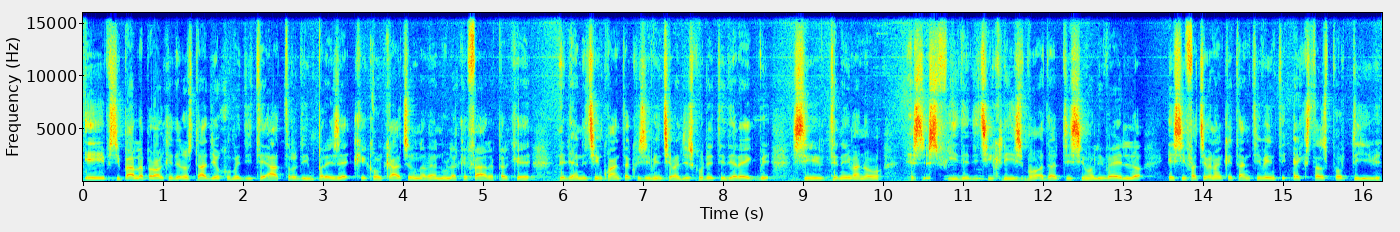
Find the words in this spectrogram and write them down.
E si parla però anche dello stadio come di teatro di imprese che col calcio non aveva nulla a che fare, perché negli anni 50 qui si vincevano gli scudetti di rugby, si tenevano eh, sfide di ciclismo ad altissimo livello e si facevano anche tanti eventi extrasportivi.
